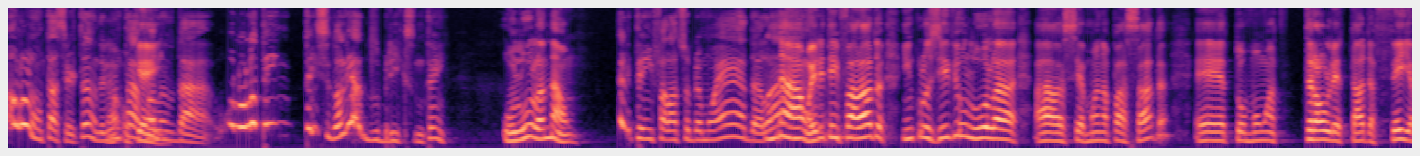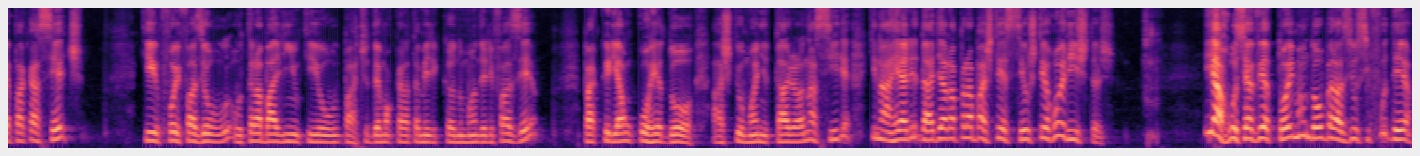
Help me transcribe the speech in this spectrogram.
O Lula não tá acertando? Ele não Ah, tá quem? falando da... O Lula tem, tem sido aliado do BRICS, não tem? O Lula não. Ele tem falado sobre a moeda lá. Não, ele tem falado, inclusive o Lula, a semana passada, eh, tomou uma trauletada feia pra cacete que foi fazer o, o trabalhinho que o Partido Democrata Americano manda ele fazer, para criar um corredor, acho que humanitário lá na Síria, que na realidade era para abastecer os terroristas. E a Rússia vetou e mandou o Brasil se fuder.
